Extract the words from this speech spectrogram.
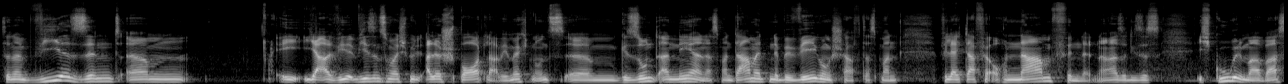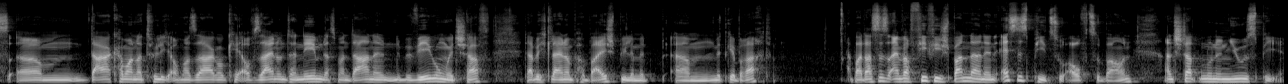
sondern wir sind ähm, ja, wir, wir sind zum Beispiel alle Sportler. Wir möchten uns ähm, gesund ernähren, dass man damit eine Bewegung schafft, dass man vielleicht dafür auch einen Namen findet. Ne? Also dieses, ich google mal was, ähm, da kann man natürlich auch mal sagen, okay, auf sein Unternehmen, dass man da eine, eine Bewegung mit schafft. Da habe ich gleich noch ein paar Beispiele mit, ähm, mitgebracht. Aber das ist einfach viel, viel spannender, einen SSP zu aufzubauen, anstatt nur einen USP.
